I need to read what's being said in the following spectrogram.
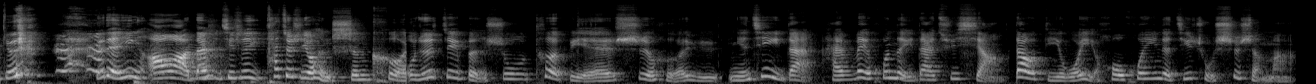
有点有点硬凹啊，但是其实它确实又很深刻。我觉得这本书特别适合于年轻一代还未婚的一代去想，到底我以后婚姻的基础是什么？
